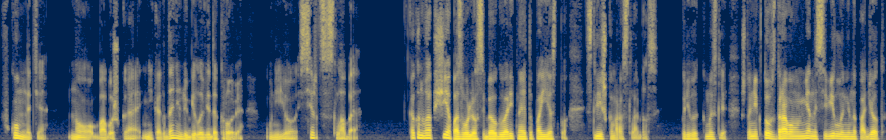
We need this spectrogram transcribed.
в комнате. Но бабушка никогда не любила вида крови. У нее сердце слабое. Как он вообще позволил себя уговорить на эту поездку? Слишком расслабился. Привык к мысли, что никто в здравом уме на Севиллу не нападет.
